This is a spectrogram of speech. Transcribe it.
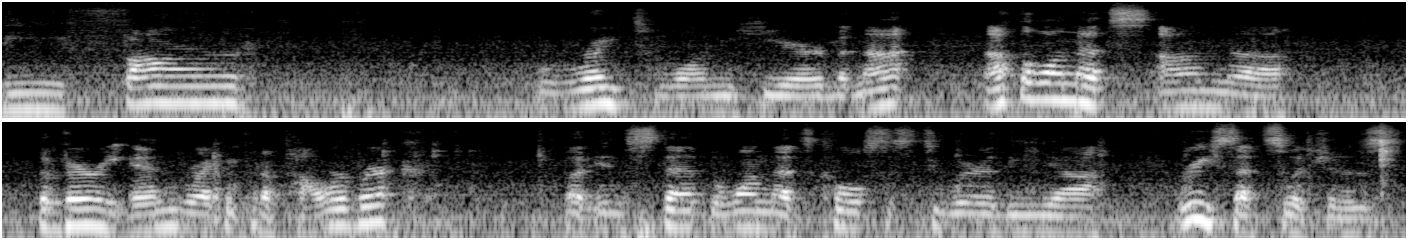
the far right one here, but not not the one that's on the, the very end where I can put a power brick, but instead the one that's closest to where the uh, reset switch is.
